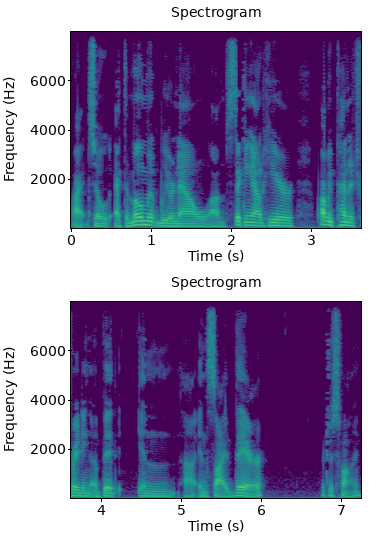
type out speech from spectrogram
All right, so at the moment we are now um, sticking out here, probably penetrating a bit in uh, inside there, which is fine.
